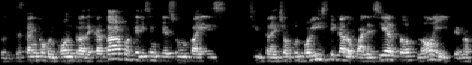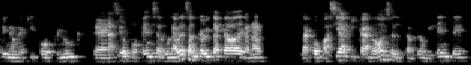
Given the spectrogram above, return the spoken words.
pues, están como en contra de Qatar porque dicen que es un país sin tradición futbolística, lo cual es cierto, ¿no? Y que no tiene un equipo que nunca ha sido potencia alguna vez, aunque ahorita acaba de ganar la Copa Asiática, ¿no? Es el campeón vigente.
